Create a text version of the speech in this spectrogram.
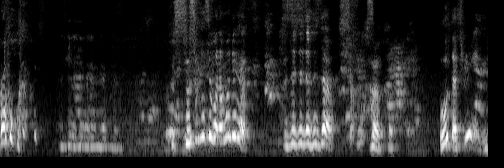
Roh. Susah nak sebut nama dia. Zat, zat, zat. Oh, that's green.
